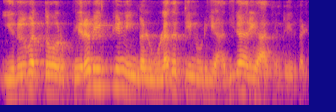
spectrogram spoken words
இருபத்தோரு பிறவிக்கு நீங்கள் உலகத்தினுடைய அதிகாரி ஆகின்றீர்கள்.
